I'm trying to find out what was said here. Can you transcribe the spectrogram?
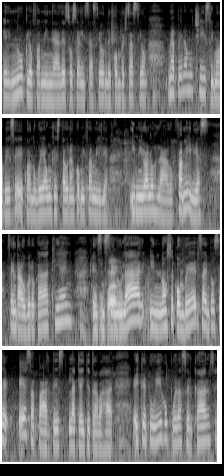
el núcleo familiar de socialización, de conversación. Me apena muchísimo a veces cuando voy a un restaurante con mi familia y miro a los lados, familias sentados, pero cada quien en su celular y no se conversa, entonces esa parte es la que hay que trabajar, el que tu hijo pueda acercarse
